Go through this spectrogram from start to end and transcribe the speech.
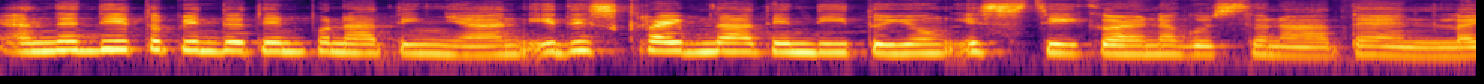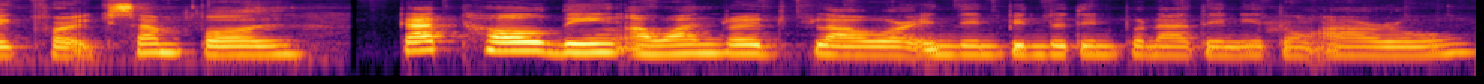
And then, dito pindutin po natin yan. I-describe natin dito yung sticker na gusto natin. Like, for example, cat holding a one red flower. And then, pindutin po natin itong arrow.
